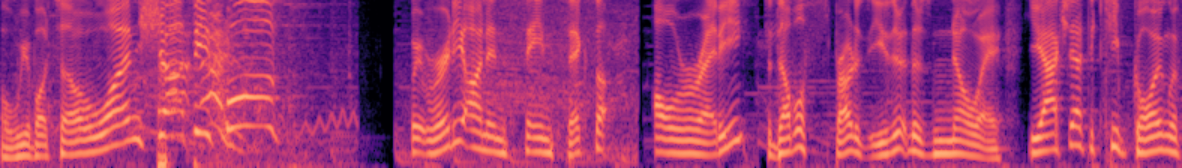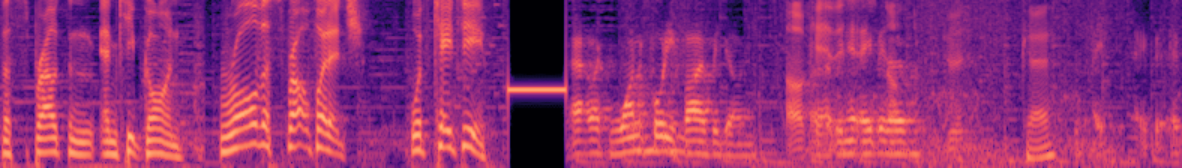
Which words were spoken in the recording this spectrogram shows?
Oh, we about to one-shot these fools! Wait, we're already on Insane 6 already? The double sprout is easier? There's no way. You actually have to keep going with the sprouts and, and keep going. Roll the sprout footage with KT. At like 145 we're going. Okay, Uh, this is eight bit not over. good. Okay. Eight, eight.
